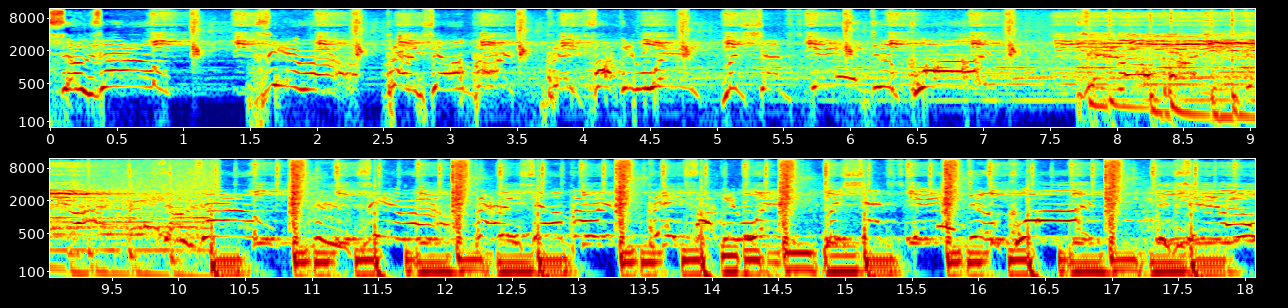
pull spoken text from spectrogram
Su Zhu! Zero! Barry Silbert! Big fucking wing! Mashinsky! Duquan! Zero! Su Zhu! Zero! Barry Silbert! Big fucking wing! Mashinsky! Duquan! Zero!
